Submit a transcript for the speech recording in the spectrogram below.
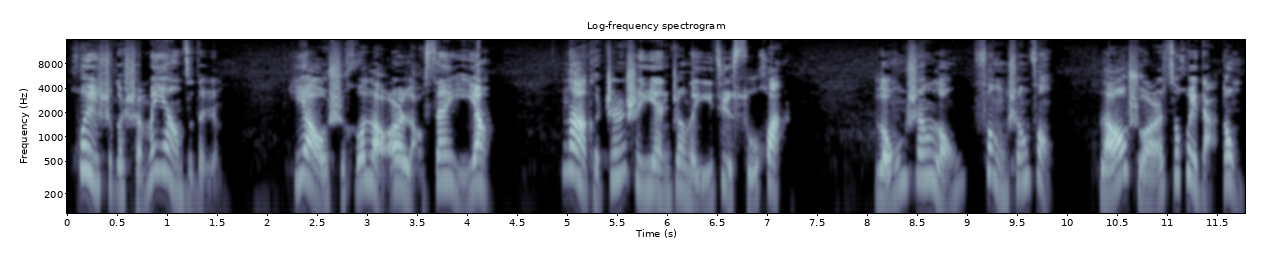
会是个什么样子的人？要是和老二、老三一样，那可真是验证了一句俗话：“龙生龙，凤生凤，老鼠儿子会打洞，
